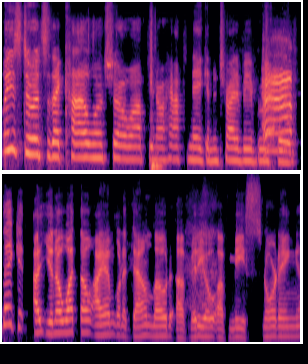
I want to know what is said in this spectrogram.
please do it so that Kyle won't show up, you know, half naked and try to be a booth babe. Half naked. Uh, you know what, though? I am going to download a video of me snorting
